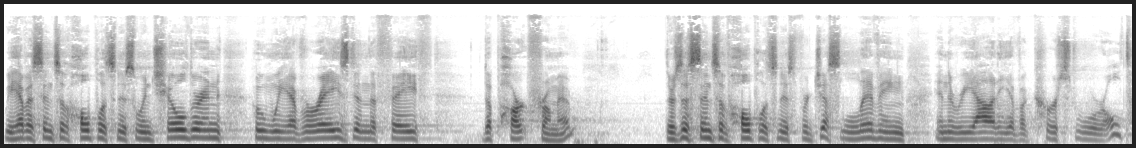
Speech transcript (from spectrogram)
We have a sense of hopelessness when children whom we have raised in the faith depart from it. There's a sense of hopelessness for just living in the reality of a cursed world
